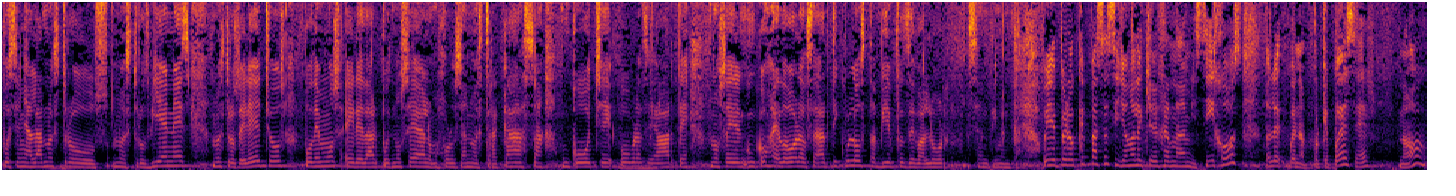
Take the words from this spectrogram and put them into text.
pues señalar nuestros, nuestros bienes, nuestros derechos. Podemos heredar, pues no sé, a lo mejor, o sea, nuestra casa, un coche, obras de arte, no sé, un cogedor, o sea, artículos también pues de valor sentimental. Oye, pero ¿qué pasa si yo no le quiero dejar nada a mis hijos? No le, bueno, porque puede ser ¿no?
